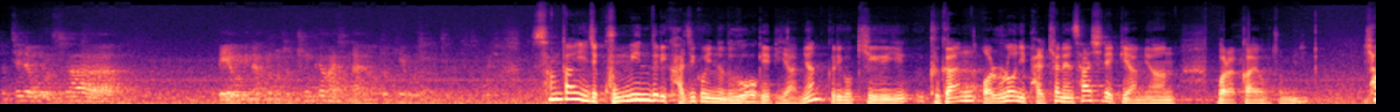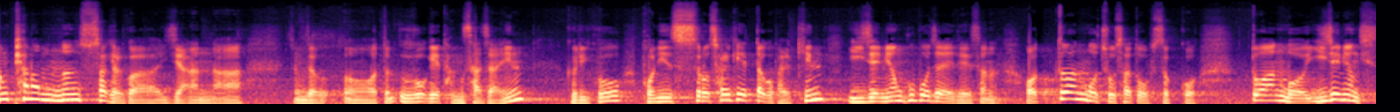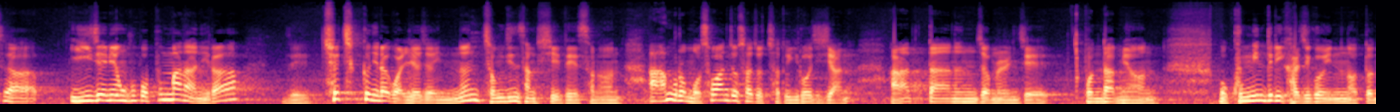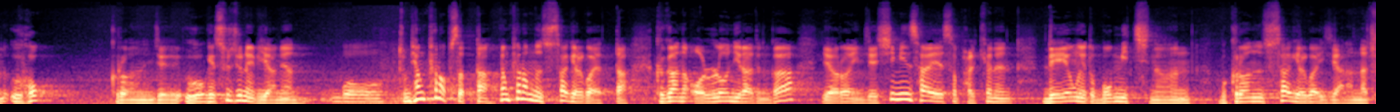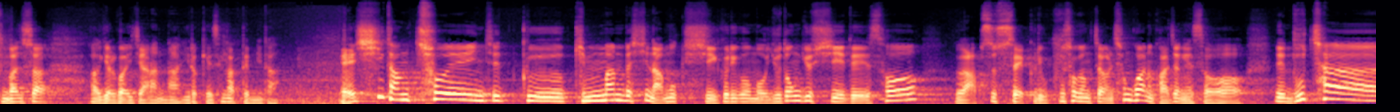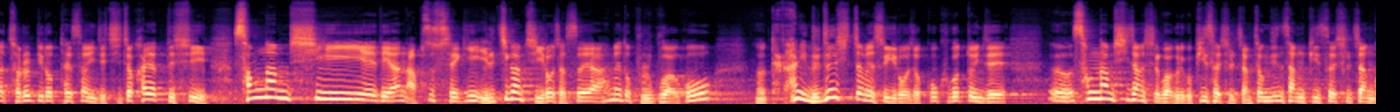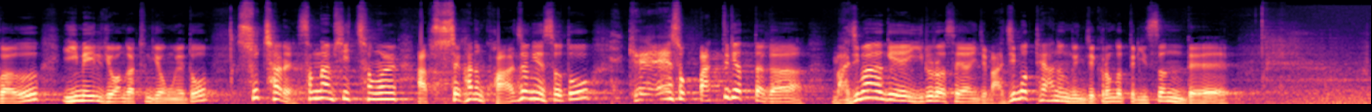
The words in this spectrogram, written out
전체적으로 수사 내용이나 그런 걸 좀 총평하신다면 어떻게 보시는지. 상당히 이제 국민들이 가지고 있는 의혹에 비하면 그리고 기, 그간 언론이 밝혀낸 사실에 비하면 뭐랄까요 좀 형편없는 수사 결과이지 않았나 정작 어, 어떤 의혹의 당사자인 그리고 본인 스스로 설계했다고 밝힌 이재명 후보자에 대해서는 어떠한 뭐 조사도 없었고 또한 뭐 이재명 지사 이재명 후보뿐만 아니라 이제 최측근이라고 알려져 있는 정진상 씨에 대해서는 아무런 뭐 소환 조사조차도 이루어지지 않, 않았다는 점을 이제 본다면 뭐 국민들이 가지고 있는 어떤 의혹 그런 이제 의혹의 수준에 비하면 뭐 좀 형편없었다, 형편없는 수사 결과였다. 그간 언론이라든가 여러 이제 시민사회에서 밝혀낸 내용에도 못 미치는 뭐 그런 수사 결과이지 않았나, 중간 수사 결과이지 않았나 이렇게 생각됩니다. 애시 당초에 이제 그 김만배 씨, 남욱 씨 그리고 뭐 유동규 씨에 대해서 그 압수수색 그리고 구속영장을 청구하는 과정에서 누차 저를 비롯해서 이제 지적하였듯이 성남시에 대한 압수수색이 일찌감치 이루어졌어야 함에도 불구하고 어, 대단히 늦은 시점에서 이루어졌고 그것도 이제 어, 성남시장실과 그리고 비서실장 정진상 비서실장과의 이메일 교환 같은 경우에도 수차례 성남시청을 압수수색하는 과정에서도 계속 빠뜨렸다가 마지막에 이르러서야 이제 마지못해 하는 이제 그런 것들이 있었는데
